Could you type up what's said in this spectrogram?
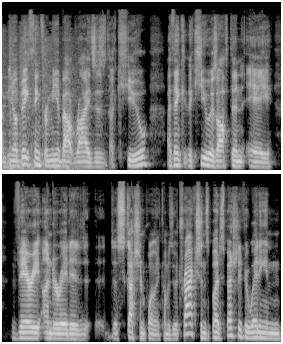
Um, you know, a big thing for me about rides is a queue. I think the queue is often a very underrated uh, discussion point when it comes to attractions, but especially if you're waiting in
